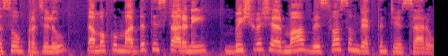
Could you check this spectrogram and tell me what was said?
అసోం ప్రజలు తమకు మద్దతిస్తారని బిశ్వశర్మ విశ్వాసం వ్యక్తం చేశారు.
